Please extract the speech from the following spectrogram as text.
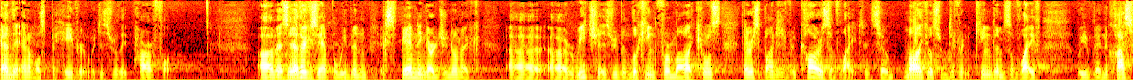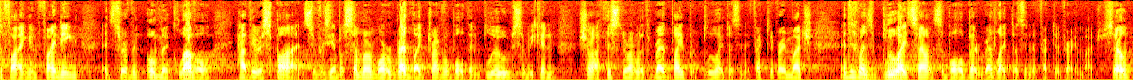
and the animal's behavior, which is really powerful. Um, as another example, we've been expanding our genomic uh, uh, reaches. We've been looking for molecules that respond to different colors of light. And so, molecules from different kingdoms of life, we've been classifying and finding at sort of an omic level how they respond. So, for example, some are more red light drivable than blue, so we can shut off this neuron with red light, but blue light doesn't affect it very much. And this one's blue light silenceable, but red light doesn't affect it very much. So,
